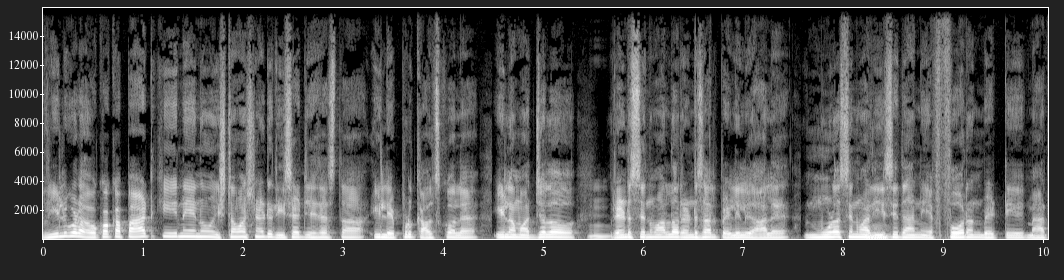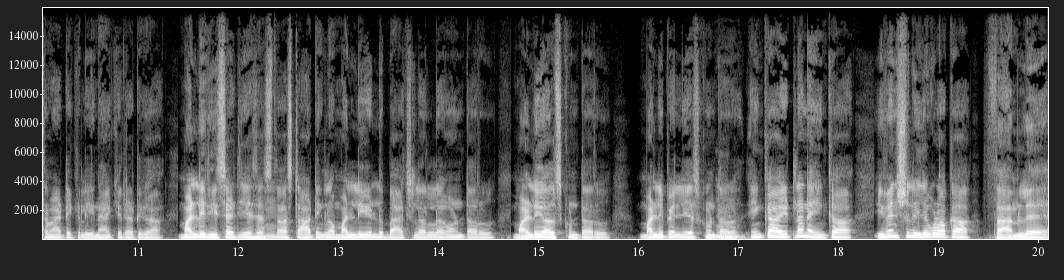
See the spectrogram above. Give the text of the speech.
వీళ్ళు కూడా ఒక్కొక్క పార్ట్కి నేను ఇష్టం వచ్చినట్టు రీసెర్చ్ చేసేస్తా. వీళ్ళు ఎప్పుడు కలుసుకోలే. వీళ్ళ మధ్యలో రెండు సినిమాల్లో రెండు సార్లు పెళ్ళిళ్ళు కాలే. మూడో సినిమా. తీసి దాన్ని ఎఫ్ ఫోర్ అని పెట్టి మ్యాథమెటికల్ ఇనాక్యురేట్గా మళ్ళీ రీసెర్చ్ చేసేస్తా. స్టార్టింగ్లో మళ్ళీ వీళ్ళు బ్యాచులర్లో ఉంటారు. మళ్ళీ కలుసుకుంటారు. మళ్ళీ పెళ్ళి చేసుకుంటారు. ఇంకా ఇట్లానే ఇంకా ఈవెన్చువల్ ఇది కూడా ఒక ఫ్యామిలీ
